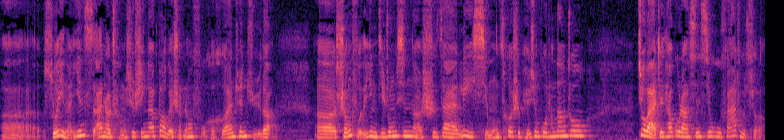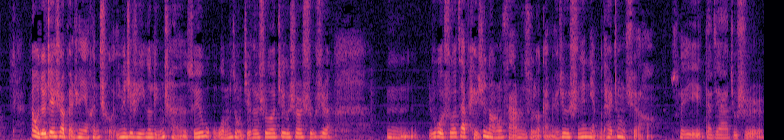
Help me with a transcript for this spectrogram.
呃，所以呢，因此按照程序是应该报给省政府和核安全局的。呃，省府的应急中心呢是在例行测试培训过程当中就把这条故障信息误发出去了。但我觉得这事儿本身也很扯，因为这是一个凌晨，所以我们总觉得说这个事儿是不是，嗯，如果说在培训当中发出去了，感觉这个时间点不太正确哈，所以大家就是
